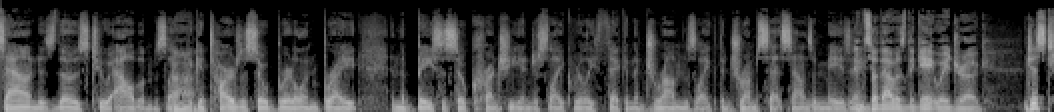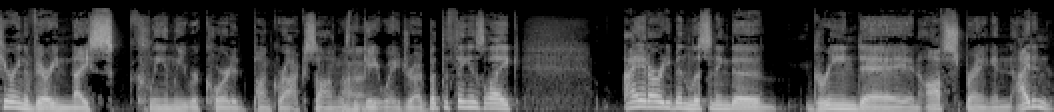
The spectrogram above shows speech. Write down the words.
sound as those two albums. Like the uh-huh. guitars are so brittle and bright, and the bass is so crunchy and just like really thick, and the drums, like the drum set sounds amazing. And so that was the gateway drug. just hearing a very nice, cleanly recorded punk rock song was the uh-huh. gateway drug. But the thing is, like, I had already been listening to Green Day and Offspring, and I didn't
